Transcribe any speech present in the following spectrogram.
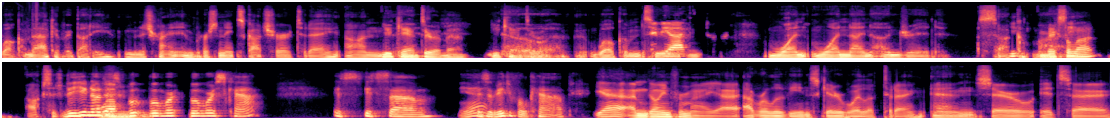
Welcome back, everybody. I'm going to try and impersonate Scott Sherr today on. You can't do it, man. You can't do it. Uh, welcome to one one nine hundred. Suck You- Mix a lot. oxygen. Do you know Well, Bo- Boomer Boomer's cap? It's it's um yeah, it's a beautiful cap. yeah. I'm going for my uh, Avril Lavigne skater boy look today, and so it's uh,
